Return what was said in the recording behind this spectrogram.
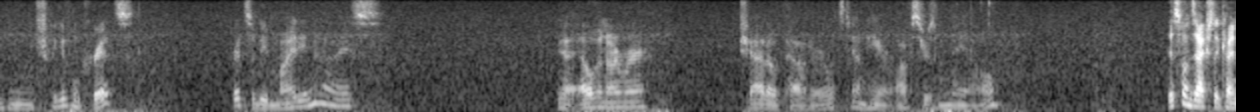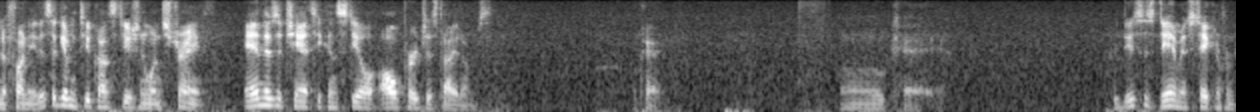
Mm-hmm. Should we give him crits? Crits would be mighty nice. We got elven armor, shadow powder. What's down here? Officer's mail. This one's actually kind of funny. This will give him two constitution, one strength, and there's a chance he can steal all purchased items. Okay. Okay. Reduces damage taken from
